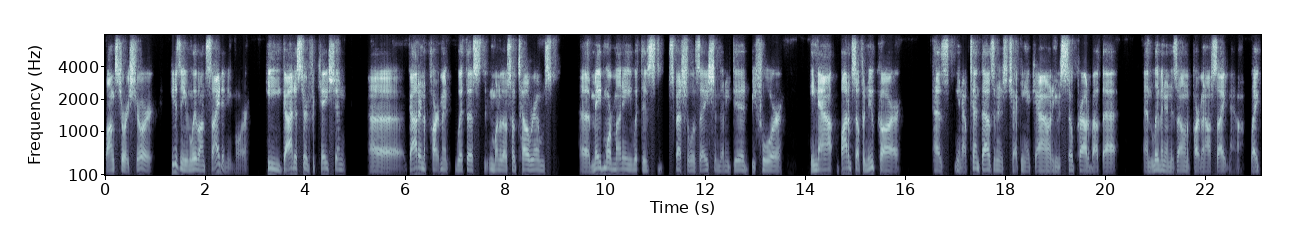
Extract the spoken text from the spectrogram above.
Long story short, he doesn't even live on site anymore. He got his certification uh, got an apartment with us in one of those hotel rooms, uh, made more money with his specialization than he did before. He now bought himself a new car, has you know ten thousand in his checking account. He was so proud about that, and living in his own apartment offsite now. Like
